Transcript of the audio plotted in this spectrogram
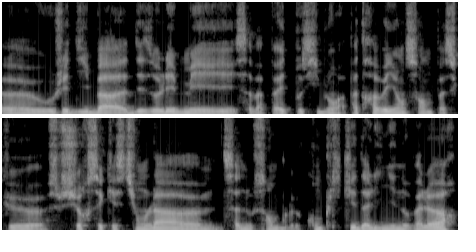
euh, où j'ai dit bah désolé mais ça va pas être possible, on va pas travailler ensemble parce que euh, sur ces questions-là, euh, ça nous semble compliqué d'aligner nos valeurs.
